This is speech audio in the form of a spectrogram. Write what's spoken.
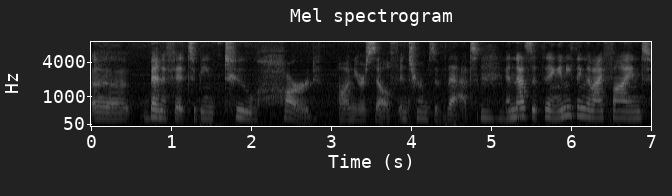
uh, benefit to being too hard on yourself in terms of that. Mm-hmm. And that's the thing. Anything that I find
